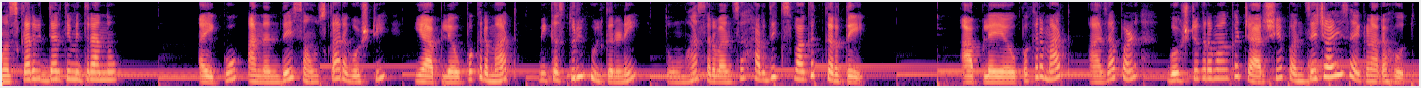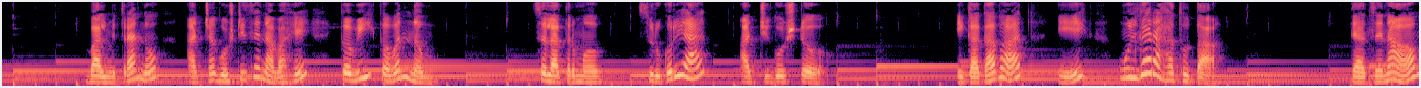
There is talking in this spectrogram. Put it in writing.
नमस्कार विद्यार्थी मित्रांनो. ऐकू आनंदे संस्कार गोष्टी या आपल्या उपक्रमात मी कस्तुरी कुलकर्णी तुम्हा सर्वांचं हार्दिक स्वागत करते. आपल्या या उपक्रमात आज आपण गोष्ट क्रमांक चारशे पंचेचाळीस ऐकणार आहोत. बालमित्रांनो आजच्या गोष्टीचे नाव आहे कवी कवन्नम चला तर मग सुरू करूयात आजची गोष्ट. एका गावात एक मुलगा राहत होता. त्याचे नाव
